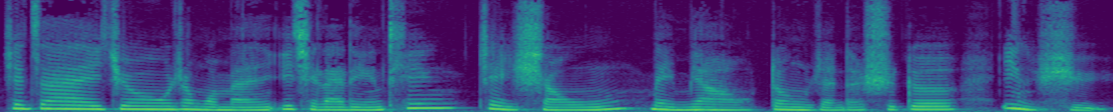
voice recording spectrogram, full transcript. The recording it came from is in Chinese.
现在就让我们一起来聆听这首美妙动人的诗歌《应许》。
